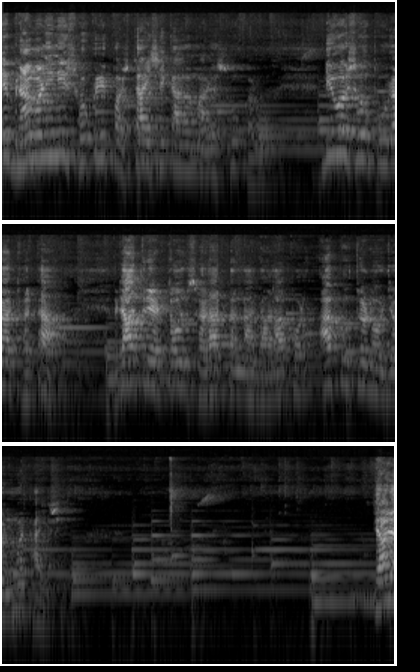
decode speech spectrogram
એ બ્રાહ્મણીની છોકરી પછતાય છે કે હવે મારે શું કરવું દિવસો પૂરા થતા રાત્રે ત્રણ સાડા ત્રણના ગાળા પર આ પુત્રનો જન્મ થાય છે. ત્યારે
